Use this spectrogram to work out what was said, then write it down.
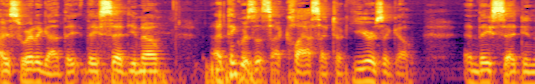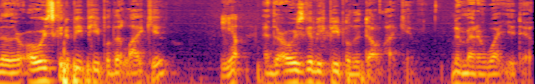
I swear to God, they, they said, you know, I think it was a class I took years ago. And they said, you know, there are always going to be people that like you. Yep. And there are always going to be people that don't like you, no matter what you do.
